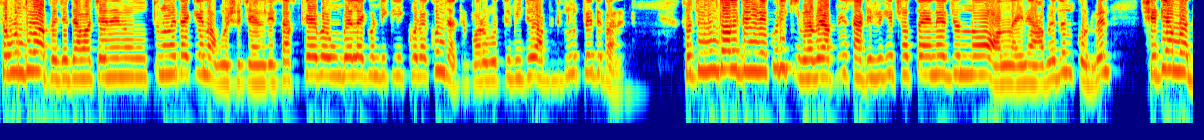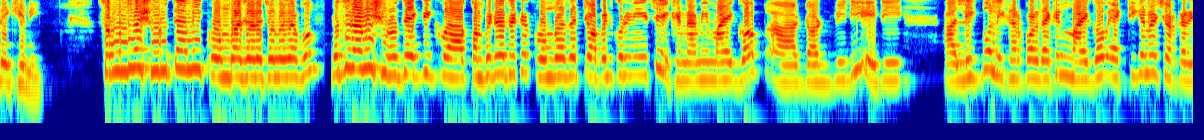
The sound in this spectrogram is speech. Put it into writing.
সো বন্ধুরা, আপনি যদি আমার চ্যানেলে নতুন হয়ে থাকেন, অবশ্যই চ্যানেলটি সাবস্ক্রাইব এবং বেল আইকনটি ক্লিক করে রাখুন, যাতে পরবর্তী ভিডিও আপডেটগুলো পেতে পারেন। তো চলুন তাহলে দেরি না করি কীভাবে আপনি সার্টিফিকেট সত্যায়নের জন্য অনলাইনে আবেদন করবেন, সেটি আমরা দেখে নিই। সো বন্ধুরা, শুরুতে আমি ক্রোম ব্রাউজারে চলে যাব। বন্ধুরা, আমি শুরুতে একটি কম্পিউটারে থাকা ক্রোম ব্রাউজারটি ওপেন করে নিয়েছি। এখানে আমি মাইগভ ডট বিডি এটি লিখব, লেখার পরে দেখেন মাইগভ এক ঠিকানায় সরকারি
